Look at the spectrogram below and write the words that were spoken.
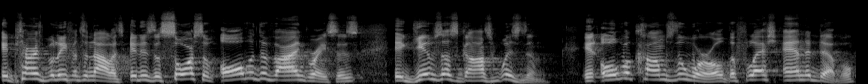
it turns belief into knowledge. It is the source of all the divine graces. It gives us God's wisdom. It overcomes the world, the flesh, and the devil.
